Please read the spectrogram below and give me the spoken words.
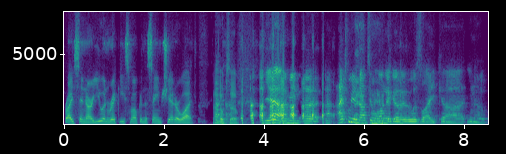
Bryson, are you and Ricky smoking the same shit or what? I hope so. yeah, I mean, uh, I, I, tweeted not too long ago. It was like, uh, you know,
